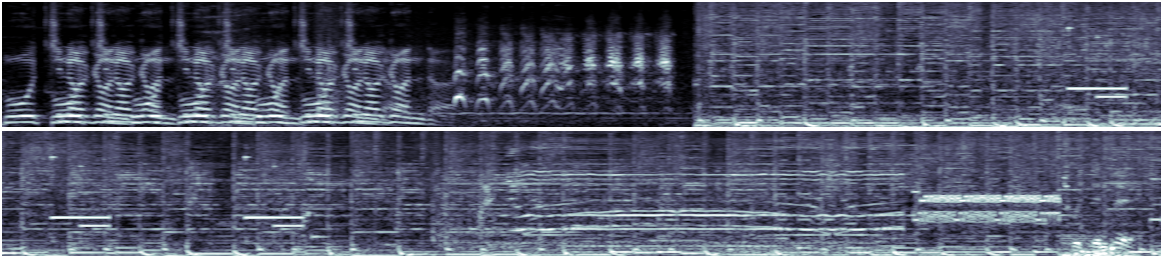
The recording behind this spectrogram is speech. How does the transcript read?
못 지나간 못 지나간 못 지나간다. 좋던데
